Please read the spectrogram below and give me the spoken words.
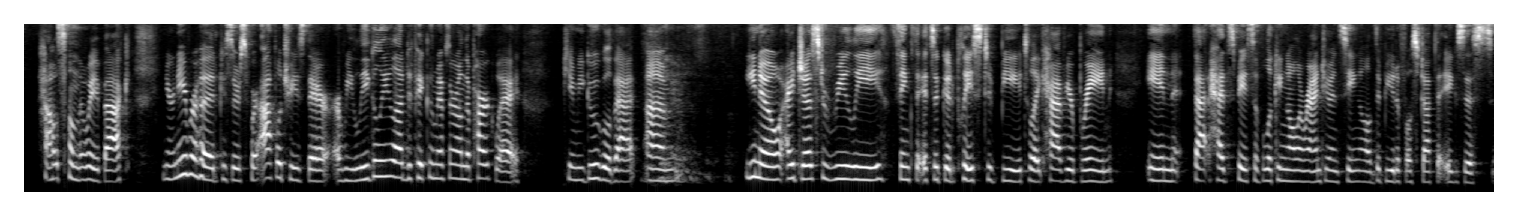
house on the way back in your neighborhood? Because there's four apple trees there. Are we legally allowed to pick them if they're on the parkway? Can we Google that? Um, you know, I just really think that it's a good place to be to like have your brain in that headspace of looking all around you and seeing all of the beautiful stuff that exists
